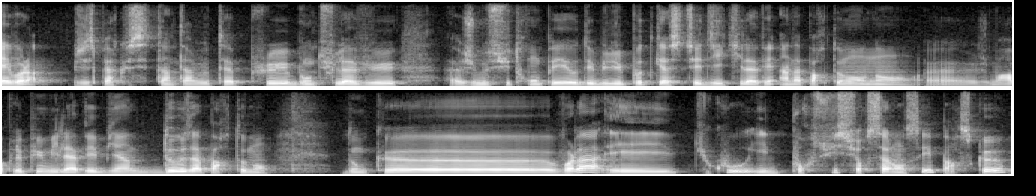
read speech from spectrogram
Et voilà, j'espère que cette interview t'a plu. Bon, tu l'as vu, euh, je me suis trompé. Au début du podcast, je t'ai dit qu'il avait un appartement. Non, euh, je ne me rappelais plus, mais il avait bien deux appartements. Donc euh, voilà, et du coup, il poursuit sur sa lancée parce que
